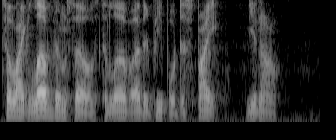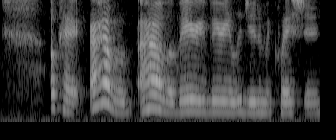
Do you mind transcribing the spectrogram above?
to like love themselves, to love other people despite, you know. Okay, I have a I have a very very legitimate question,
